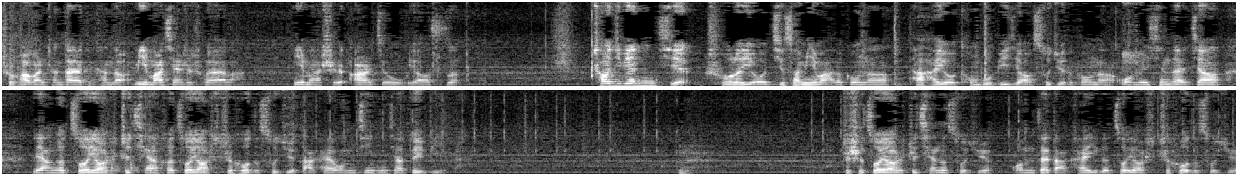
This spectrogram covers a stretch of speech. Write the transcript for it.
初始化完成，大家可以看到，密码显示出来了。密码是二九五幺四。超级编程器除了有计算密码的功能，它还有同步比较数据的功能。我们现在将两个做钥匙之前和做钥匙之后的数据打开，我们进行一下对比。嗯，这是做钥匙之前的数据，我们再打开一个做钥匙之后的数据。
